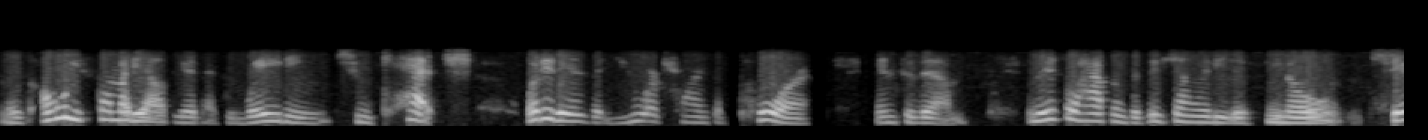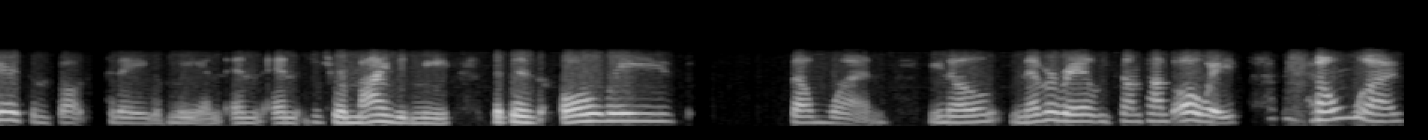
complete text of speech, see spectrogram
And there's always somebody out there that's waiting to catch what it is that you are trying to pour into them. And it so happens that this young lady just, you know, shared some thoughts today with me and, and, and just reminded me that there's always someone, you know, never rarely, sometimes always, someone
